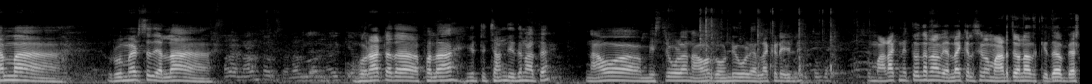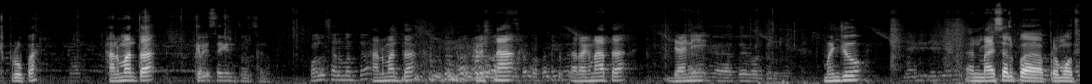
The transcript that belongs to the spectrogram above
ನಮ್ಮ ರೂಮ್ಮೇಟ್ಸ್ ಎಲ್ಲ ಹೋರಾಟದ ಫಲ ಇಟ್ಟು ಚಂದ ಇದನ್ನಾತ ನಾವು ಮಿಸ್ತ್ರಿಗಳು, ನಾವು ಗೌಂಡಿಗಳು ಎಲ್ಲ ಕಡೆ ಇಲ್ಲಿ. ಸೊ ಮಾಡಕ್ಕೆ ನಿಂತಂದ್ರೆ ನಾವು ಎಲ್ಲ ಕೆಲಸಗಳು ಮಾಡ್ತೇವೆ ಅನ್ನೋದಕ್ಕೆ ಇದು best proof Hanumantha Hanumantha, Krishna, Ranganatha, Danny, Manju and my ಸ್ವಲ್ಪ ಪ್ರಮೋದ್.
